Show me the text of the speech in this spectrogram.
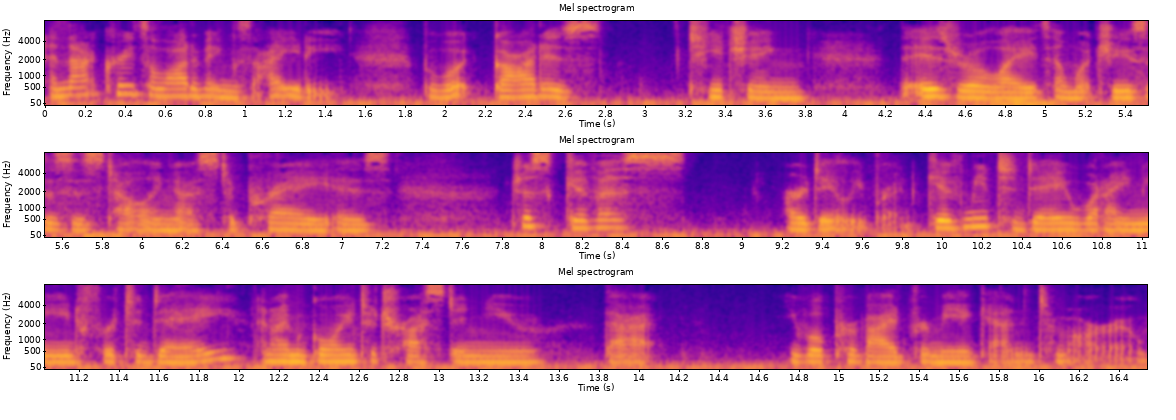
And that creates a lot of anxiety. But what God is teaching the Israelites and what Jesus is telling us to pray is just give us our daily bread. Give me today what I need for today, and I'm going to trust in you that you will provide for me again tomorrow.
